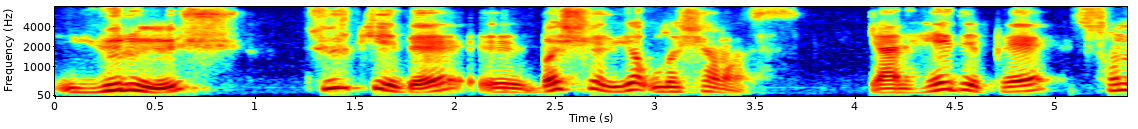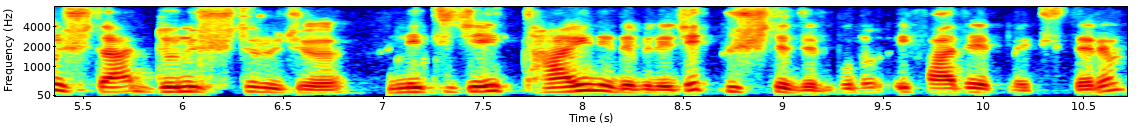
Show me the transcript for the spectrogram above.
yürüyüş Türkiye'de e, başarıya ulaşamaz. Yani HDP sonuçta dönüştürücü, neticeyi tayin edebilecek güçtedir. Bunu ifade etmek isterim.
